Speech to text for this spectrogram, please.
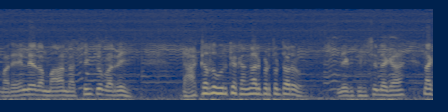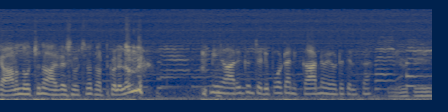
మరేం లేదమ్మా నథింగ్ టు వర్రీ. డాక్టర్లు ఊరికే కంగారు పెడుతుంటారు. నీకు తెలిసిందేగా నాకు ఆనందం వచ్చినా ఆవేశం వచ్చినా తట్టుకోలేను. మీ ఆరోగ్యం చెడిపోవటానికి కారణం ఏమిటో తెలుసా? ఏమిటి?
